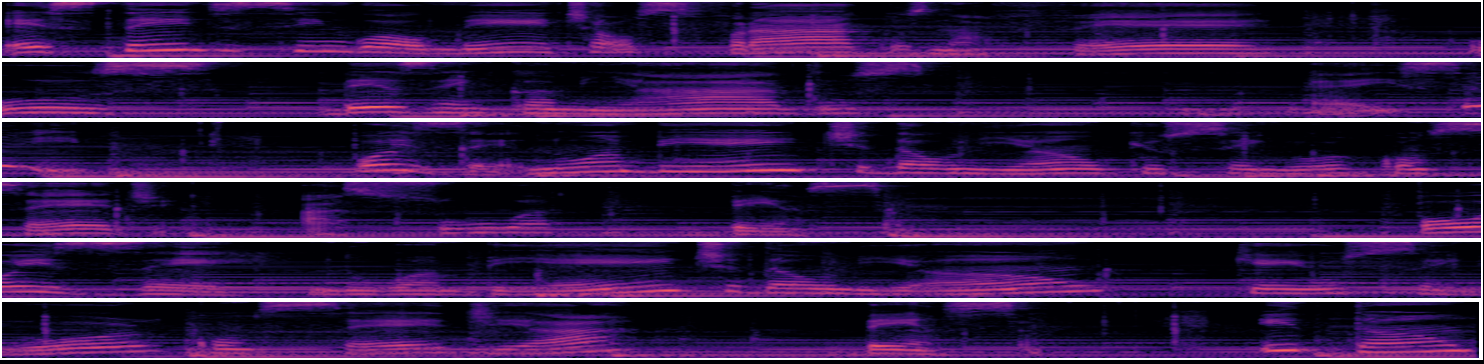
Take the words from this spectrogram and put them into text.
Estende-se igualmente aos fracos na fé, os desencaminhados. É isso aí. Pois é, no ambiente da união que o Senhor concede a sua bênção. Pois é, no ambiente da união que o Senhor concede a bênção pensa. Então,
